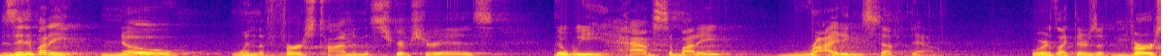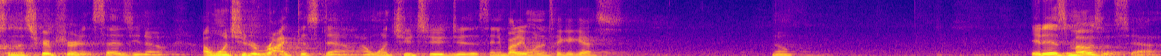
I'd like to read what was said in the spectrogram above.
Does anybody know when the first time in the scripture is that we have somebody writing stuff down? Where it's like there's a verse in the scripture and it says, you know, I want you to write this down. I want you to do this. Anybody want to take a guess? No? It is Moses, yeah.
